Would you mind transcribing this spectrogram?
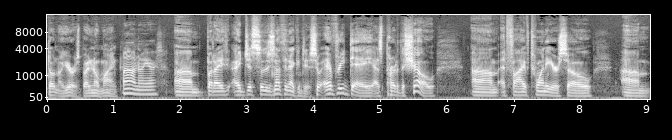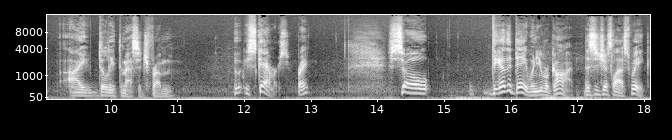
Don't know yours, but I know mine. Oh, I know yours. Um, but I, I just so there's nothing I can do. So every day, as part of the show, um, at 5:20 or so, um, I delete the message from scammers, right? So the other day when you were gone, this is just last week.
